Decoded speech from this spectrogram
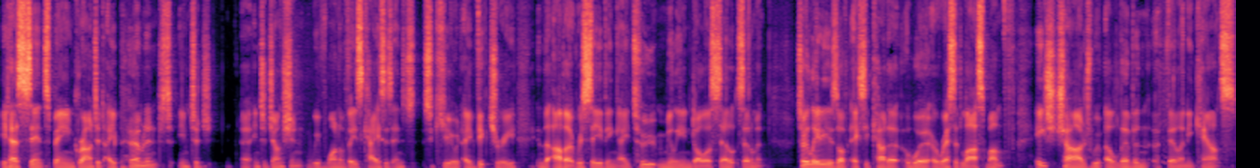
It has since been granted a permanent inter- uh, interjunction with one of these cases and s- secured a victory in the other, receiving a $2 million settle- settlement. Two leaders of Xecuter were arrested last month, each charged with 11 felony counts.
